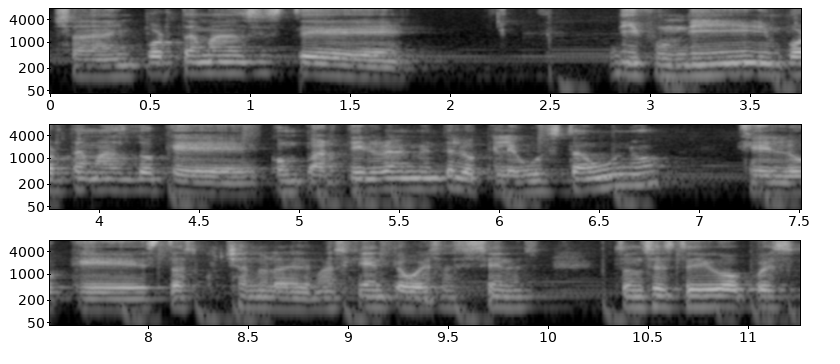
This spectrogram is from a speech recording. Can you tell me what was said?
O sea, importa más este difundir, importa más lo que compartir realmente lo que le gusta a uno que lo que está escuchando la demás gente o esas escenas. Entonces te digo, pues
